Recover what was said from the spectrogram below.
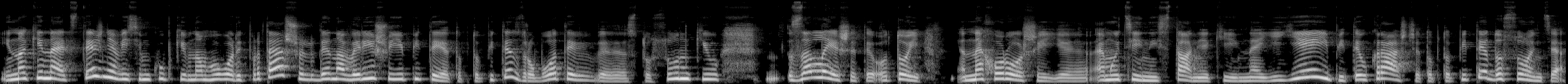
І на кінець тижня вісім кубків нам говорить про те, що людина вирішує піти, тобто піти з роботи, е, стосунків, залишити отой нехороший е, емоційний стан, який в неї є, і піти в краще, тобто піти до сонця,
